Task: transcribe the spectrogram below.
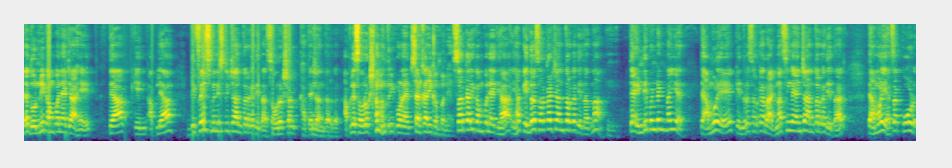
या दोन्ही कंपन्या ज्या आहेत त्या आपल्या डिफेन्स मिनिस्ट्रीच्या अंतर्गत येतात संरक्षण खात्याच्या अंतर्गत. आपले संरक्षण मंत्री कोण आहेत? सरकारी कंपनी आहे सरकारी कंपन्या आहेत. ह्या ह्या केंद्र सरकारच्या अंतर्गत येतात ना. त्या इंडिपेंडेंट नाही आहेत. त्यामुळे केंद्र सरकार राजनाथ सिंग यांच्या अंतर्गत येतात. त्यामुळे ह्याचा कोड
